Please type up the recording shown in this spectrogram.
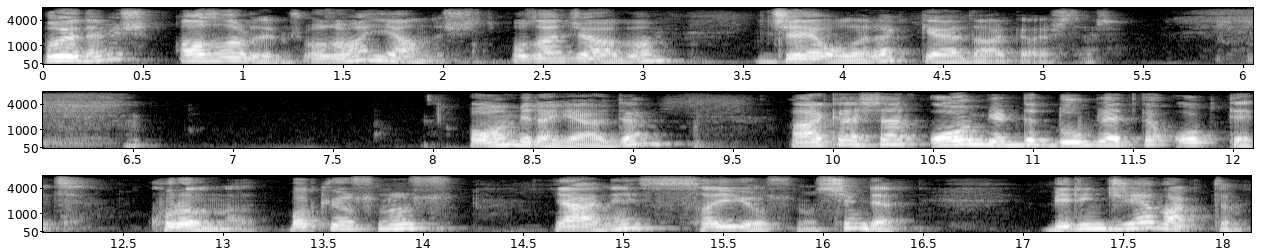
Bu ne demiş? Azalır demiş. O zaman yanlış. O zaman cevabım C olarak geldi arkadaşlar. 11'e geldim. Arkadaşlar 11'de dublet ve oktet kuralına bakıyorsunuz. Yani sayıyorsunuz. Şimdi birinciye baktım.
